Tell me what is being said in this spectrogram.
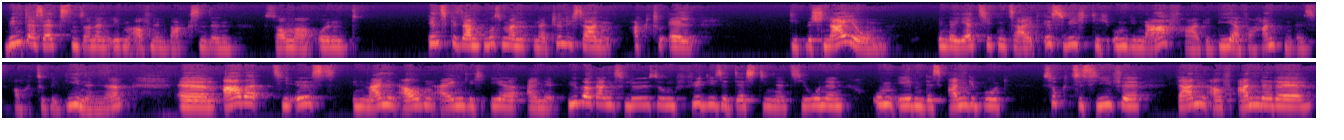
Winter setzen, sondern eben auf einen wachsenden Sommer. Und insgesamt muss man natürlich sagen, aktuell die Beschneiung in der jetzigen Zeit ist wichtig, um die Nachfrage, die ja vorhanden ist, auch zu bedienen. Ne? Ähm, aber sie ist in meinen Augen eigentlich eher eine Übergangslösung für diese Destinationen, um eben das Angebot sukzessive dann auf andere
